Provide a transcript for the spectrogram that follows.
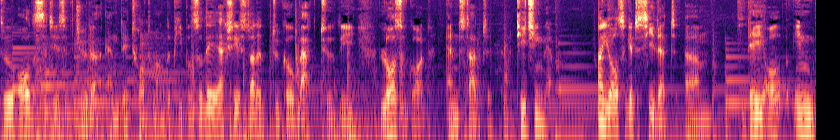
through all the cities of Judah and they taught among the people. So they actually started to go back to the laws of God and start teaching them. Now you also get to see that um, they all in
